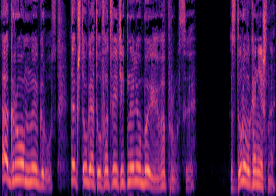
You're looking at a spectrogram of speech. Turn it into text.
огромный груз, так что готов ответить на любые вопросы». Здорово, конечно,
